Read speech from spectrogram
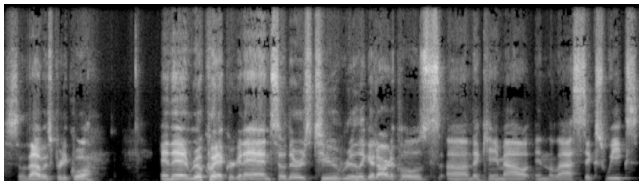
So that was pretty cool. And then, real quick, we're going to end. So, there's two really good articles um, that came out in the last six weeks.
